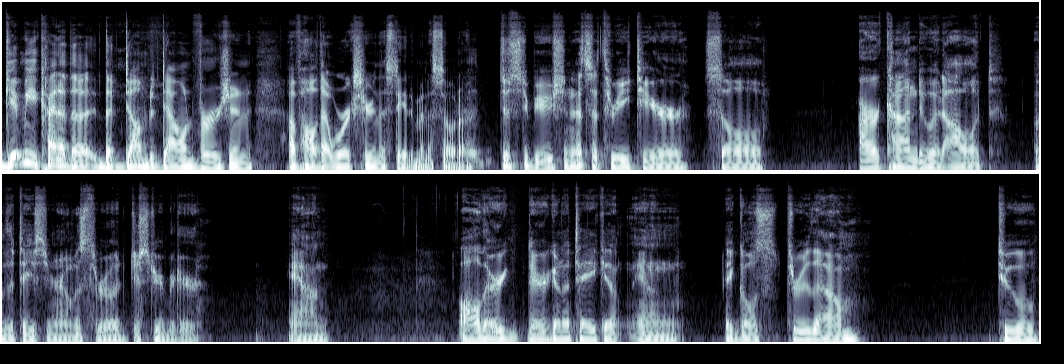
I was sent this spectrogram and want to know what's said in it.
give me kind of the the dumbed down version of how that works here in the state of Minnesota. distribution. It's a three tier. So our conduit out of the tasting room is through a distributor, and all they're they're going to take it and it goes through them to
